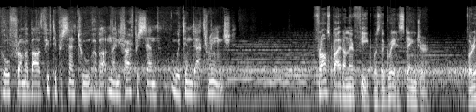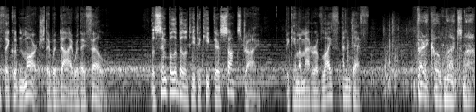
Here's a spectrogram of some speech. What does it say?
go from about 50% to about 95% within that range. Frostbite on their feet was the greatest danger, for if they couldn't march, they would die where they fell the simple ability to keep their socks dry became a matter of life and death. Very cold nights now,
